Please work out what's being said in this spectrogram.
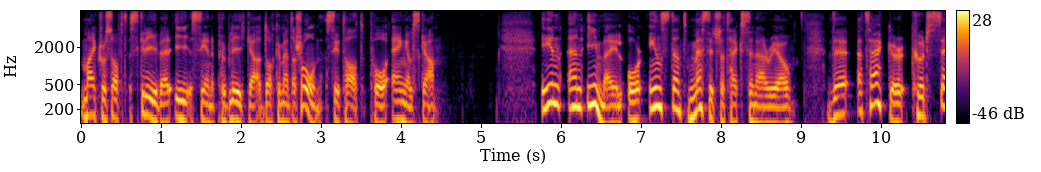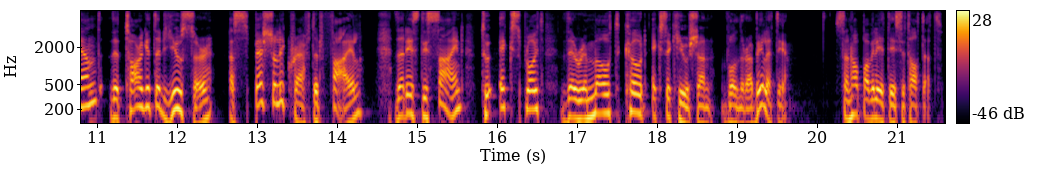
Microsoft skriver i sin publika dokumentation, citat på engelska. In an email or instant message attack scenario, the attacker could send the targeted user a specially crafted file that is designed to exploit the remote code execution vulnerability. Sen hoppar vi lite i citatet.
